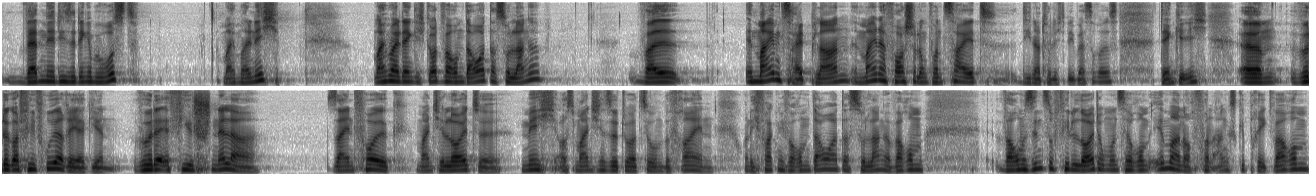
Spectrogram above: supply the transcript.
werden mir diese Dinge bewusst, manchmal nicht. Manchmal denke ich, Gott, warum dauert das so lange? Weil in meinem Zeitplan, in meiner Vorstellung von Zeit, die natürlich die bessere ist, denke ich, ähm, würde Gott viel früher reagieren, würde er viel schneller sein Volk, manche Leute, mich aus manchen Situationen befreien. Und ich frage mich, warum dauert das so lange? Warum, warum sind so viele Leute um uns herum immer noch von Angst geprägt? Warum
